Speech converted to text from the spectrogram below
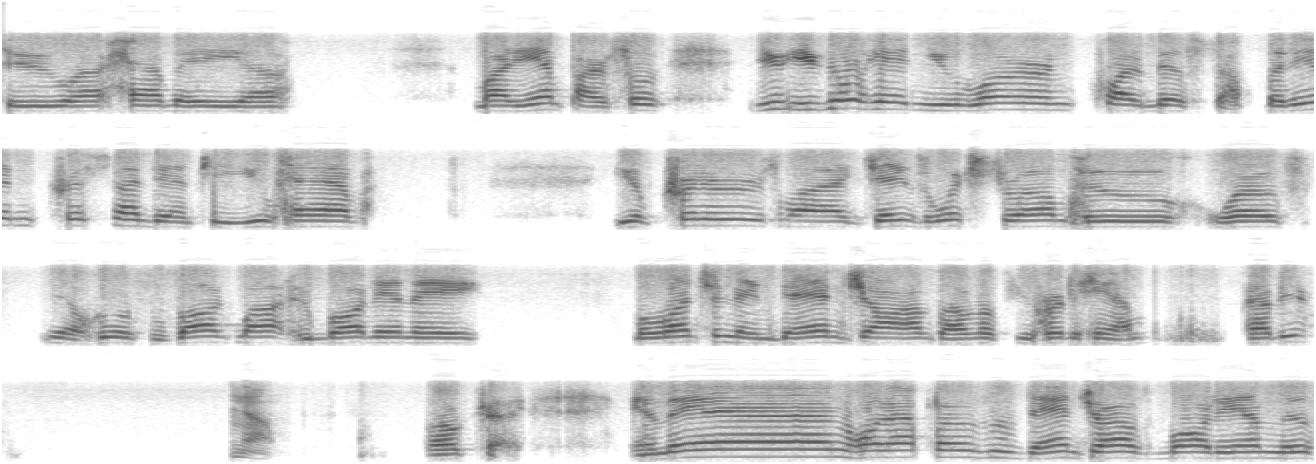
to uh, have a uh, mighty empire. So you you go ahead and you learn quite a bit of stuff. But in Christian identity, you have you have critters like James Wickstrom, who was you know who was the Zogmont, who brought in a Melungeon named Dan Johns. I don't know if you heard of him. Have you? no. Okay. And then what happens is Dan Johns brought in this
